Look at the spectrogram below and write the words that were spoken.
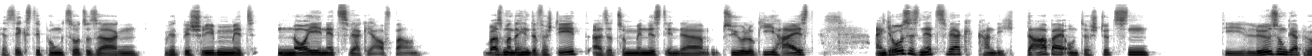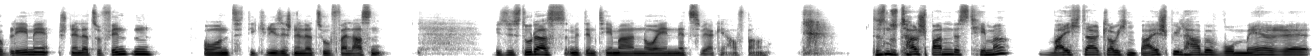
der sechste Punkt sozusagen, wird beschrieben mit neue Netzwerke aufbauen. Was man dahinter versteht, also zumindest in der Psychologie, heißt, ein großes Netzwerk kann dich dabei unterstützen, die Lösung der Probleme schneller zu finden und die Krise schneller zu verlassen. Wie siehst du das mit dem Thema neue Netzwerke aufbauen? Das ist ein total spannendes Thema, weil ich da, glaube ich, ein Beispiel habe, wo mehrere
